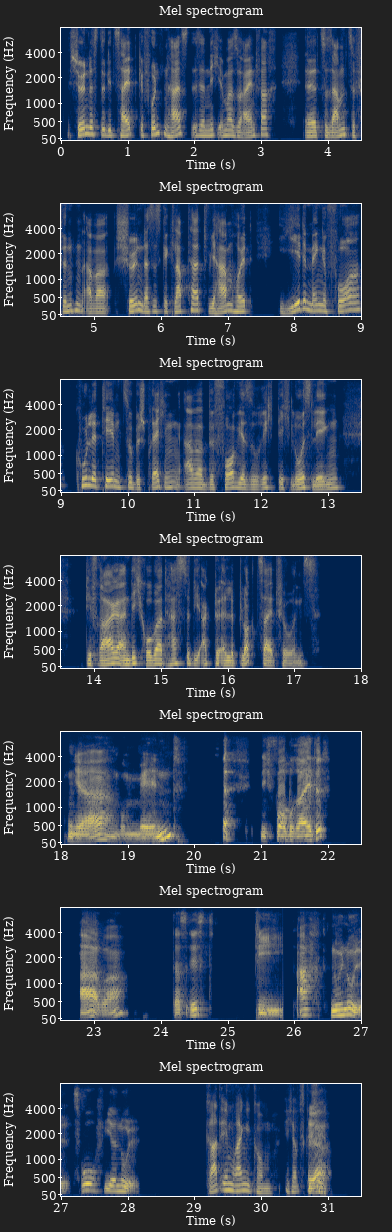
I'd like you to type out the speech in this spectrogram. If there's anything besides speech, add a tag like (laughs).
Schön, dass du die Zeit gefunden hast. Ist ja nicht immer so einfach äh, zusammenzufinden, aber schön, dass es geklappt hat. Wir haben heute jede Menge vor, coole Themen zu besprechen, aber bevor wir so richtig loslegen, die Frage an dich, Robert, hast du die aktuelle Blockzeit für uns? Ja, Moment. (laughs) Nicht vorbereitet, aber das ist die 800240. Gerade eben reingekommen. Ich habe es gesehen.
